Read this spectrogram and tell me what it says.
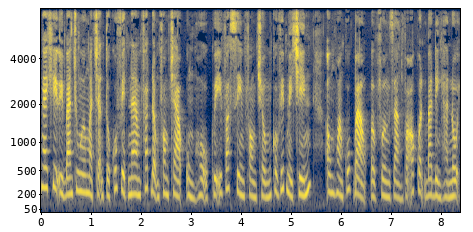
Ngay khi Ủy ban Trung ương Mặt trận Tổ quốc Việt Nam phát động phong trào ủng hộ quỹ vaccine phòng chống COVID-19, ông Hoàng Quốc Bảo ở phường Giảng Võ, quận Ba Đình, Hà Nội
